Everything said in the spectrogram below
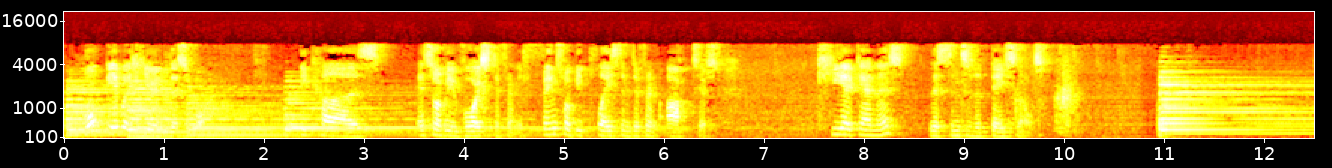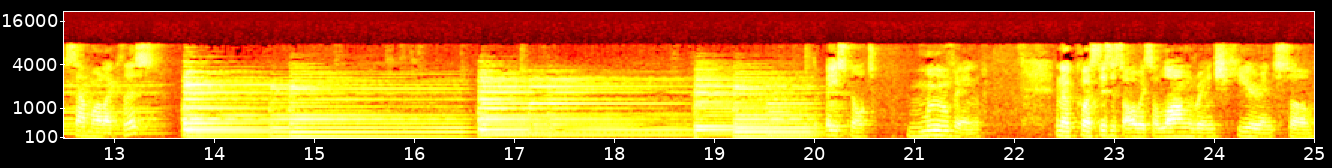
won't be able to hear in this form because it's going to be voiced differently. Things will be placed in different octaves. Key again is listen to the bass notes. Sound more like this. The bass note moving. And of course, this is always a long range hearing, so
